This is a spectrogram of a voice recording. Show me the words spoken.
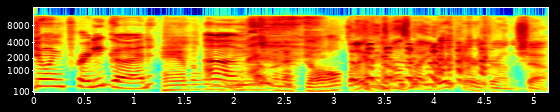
doing pretty good. Handling Um, being an adult. Laci, tell us about your character on the show.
